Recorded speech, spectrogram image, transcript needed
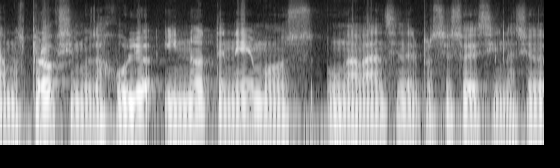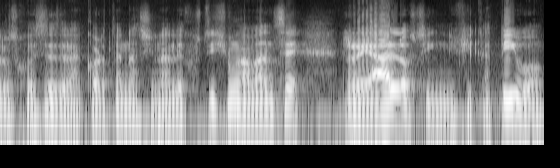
Estamos próximos a julio y no tenemos un avance en el proceso de designación de los jueces de la Corte Nacional de Justicia, un avance real o significativo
